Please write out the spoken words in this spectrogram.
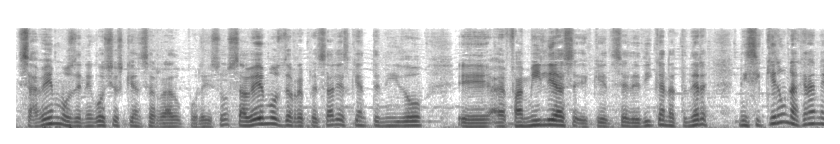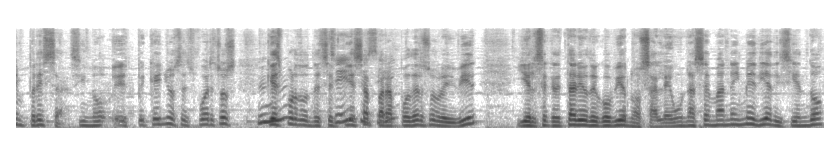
sabemos de negocios que han cerrado por eso, sabemos de represalias que han tenido eh, a familias eh, que se dedican a tener ni siquiera una gran empresa, sino eh, pequeños esfuerzos, que es por donde se Sí, empieza sí, sí. para poder sobrevivir. Y el secretario de gobierno sale una semana y media diciendo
